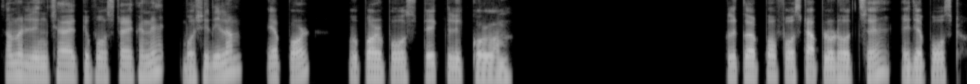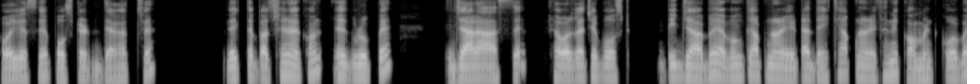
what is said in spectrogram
তো আমরা লিঙ্ক ছাড়া একটি পোস্টার এখানে বসিয়ে দিলাম। এরপর উপর পোস্টে ক্লিক করলাম। ক্লিক করার পর পোস্ট আপলোড হচ্ছে। এই যে পোস্ট হয়ে গেছে, পোস্টেড দেখাচ্ছে। দেখতে পাচ্ছেন এখন এই গ্রুপে যারা আছে সবার কাছে পোস্টটি যাবে এবং কি আপনারা এটা দেখে আপনার এখানে কমেন্ট করবে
